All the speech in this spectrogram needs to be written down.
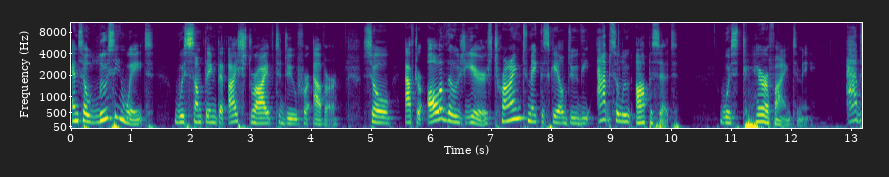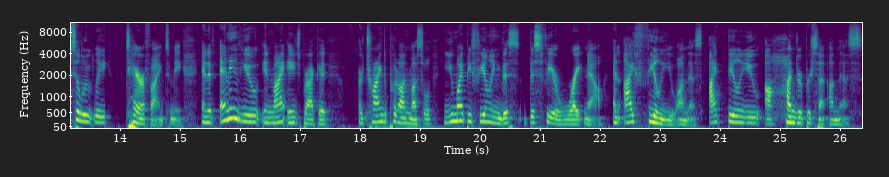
And so losing weight was something that I strive to do forever. So after all of those years, trying to make the scale do the absolute opposite was terrifying to me. Absolutely terrifying to me. And if any of you in my age bracket are trying to put on muscle, you might be feeling this this fear right now. And I feel you on this. I feel you a hundred percent on this.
